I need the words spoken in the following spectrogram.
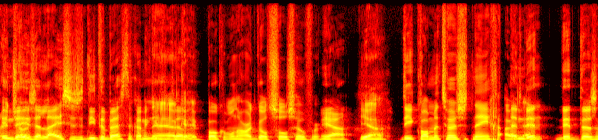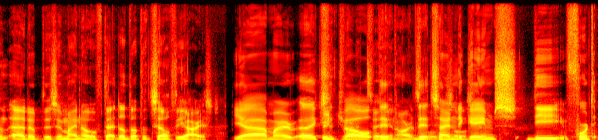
In deze lijst is het niet de beste, kan ik nee, je vertellen. Okay. Pokémon Hard Gold Soul Silver. Ja. ja. Die kwam in 2009 uit. En, dit, dit doesn't add up dus in mijn hoofd, hè? Dat dat hetzelfde jaar is. Ja, maar uh, ik zit wel... Dit, dit zijn de games die voor het,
